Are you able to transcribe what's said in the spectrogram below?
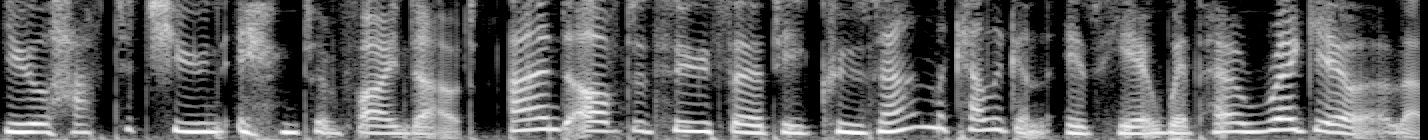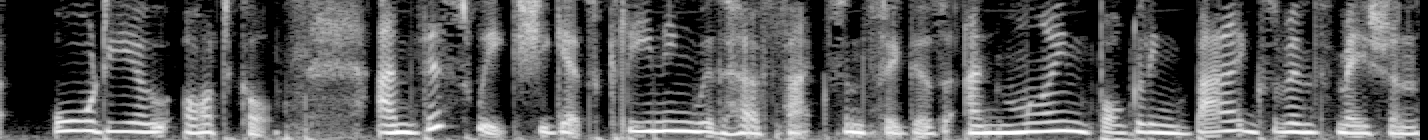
You'll have to tune in to find out. And after 2.30, Cruzanne McCalligan is here with her regular audio article. And this week she gets cleaning with her facts and figures and mind boggling bags of information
